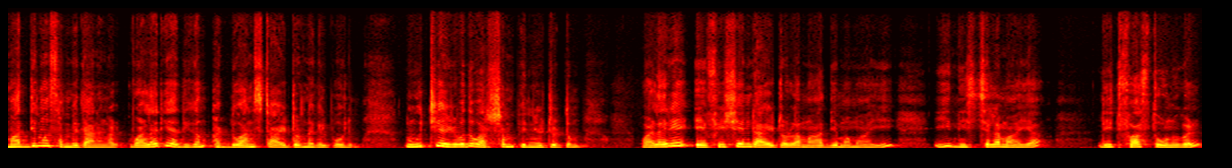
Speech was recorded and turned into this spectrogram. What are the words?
മാധ്യമ സംവിധാനങ്ങൾ വളരെയധികം അഡ്വാൻസ്ഡ് ആയിട്ടുണ്ടെങ്കിൽ പോലും നൂറ്റി എഴുപത് വർഷം പിന്നിട്ടിട്ടും വളരെ എഫിഷ്യന്റ് ആയിട്ടുള്ള മാധ്യമമായി ഈ നിശ്ചലമായ ലിറ്റ്ഫാസ് തൂണുകൾ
